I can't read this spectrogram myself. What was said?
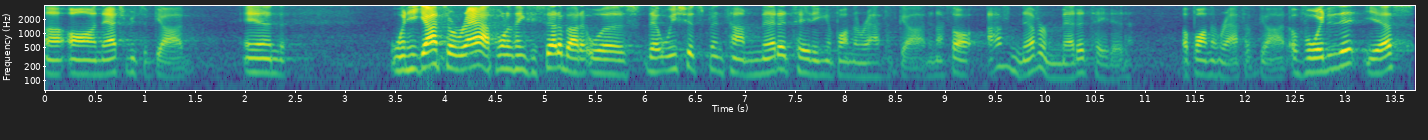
uh, on the attributes of God. And when he got to wrath, one of the things he said about it was that we should spend time meditating upon the wrath of God. And I thought, I've never meditated upon the wrath of God. Avoided it, yes.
